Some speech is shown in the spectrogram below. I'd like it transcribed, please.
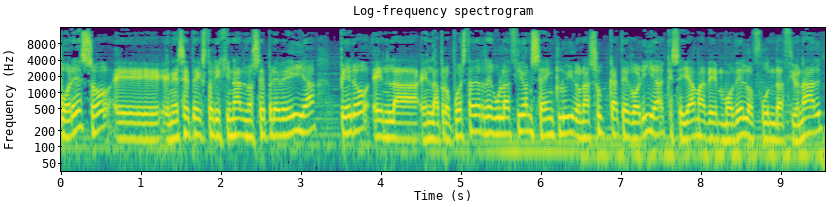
Por eso, eh, en ese texto original no se preveía, pero en la, en la propuesta de regulación se ha incluido una subcategoría que se llama de modelo fundacional,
